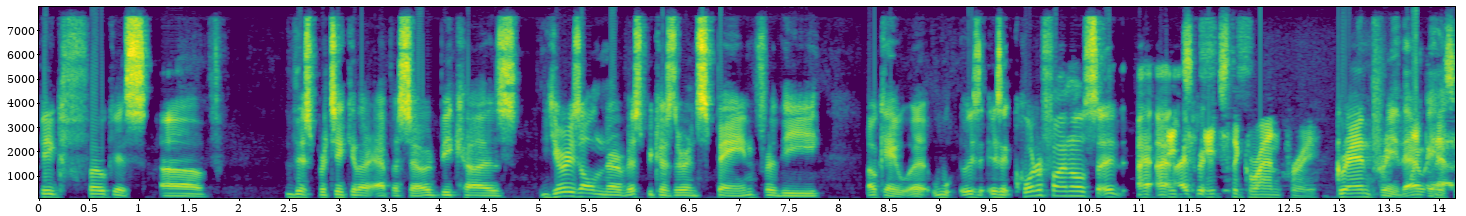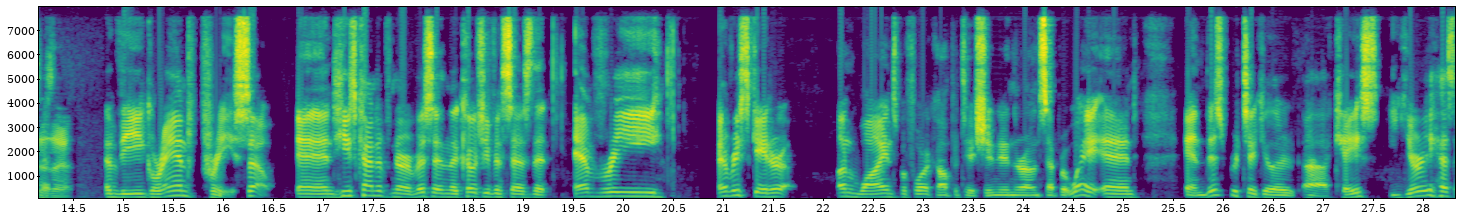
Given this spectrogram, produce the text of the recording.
big focus of this particular episode because Yuri's all nervous because they're in Spain for the. Okay, is, is it quarterfinals? Uh, I, I, It's, I, it's the Grand Prix. Grand Prix. There Like, we have this it. is it. the Grand Prix. So, and he's kind of nervous, and the coach even says that every every skater unwinds before a competition in their own separate way. And in this particular uh, case, Yuri has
